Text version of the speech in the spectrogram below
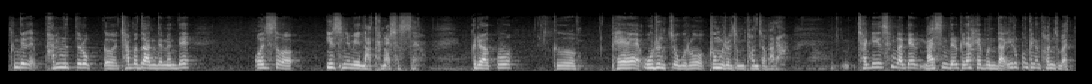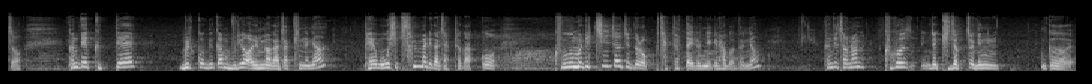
근데 밤늦도록 어, 잡아도 안 되는데 어디서 예수님이 나타나셨어요. 그래갖고 그 배 오른쪽으로 그물을 좀 던져봐라. 자기 생각에 말씀대로 그냥 해본다. 이러고 그냥 던져봤죠. 근데 그때 물고기가 무려 얼마가 잡히느냐? 153마리가 잡혀갖고 그물이 찢어지도록 잡혔다 이런 얘기를 하거든요. 근데 저는 그거 이제 기적적인 그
